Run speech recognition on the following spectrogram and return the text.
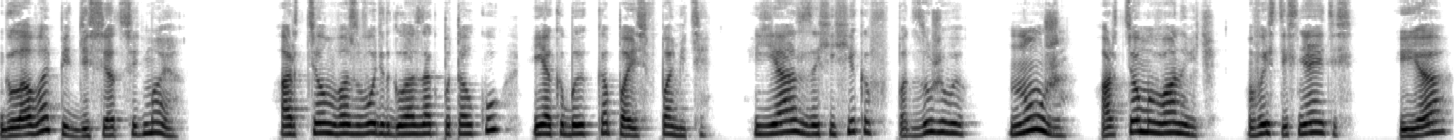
Глава 57. Артем возводит глаза к потолку, якобы копаясь в памяти. Я, захихиков, подзуживаю. «Ну же, Артем Иванович, вы стесняетесь?» «Я?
